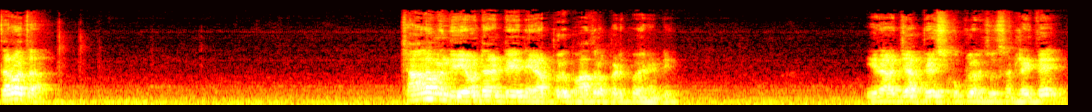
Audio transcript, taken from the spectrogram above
తర్వాత చాలా మంది ఏమంటారంటే నేను అప్పులు బాధలో పడిపోయానండి. ఈ మధ్య ఫేస్బుక్లో చూసినట్లయితే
